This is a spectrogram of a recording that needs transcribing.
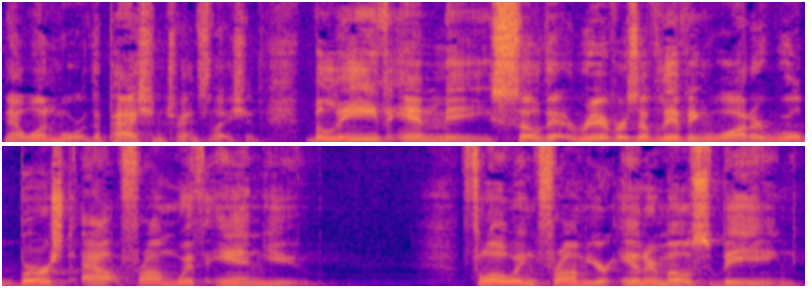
Now, one more, the Passion Translation. Believe in me so that rivers of living water will burst out from within you, flowing from your innermost being,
